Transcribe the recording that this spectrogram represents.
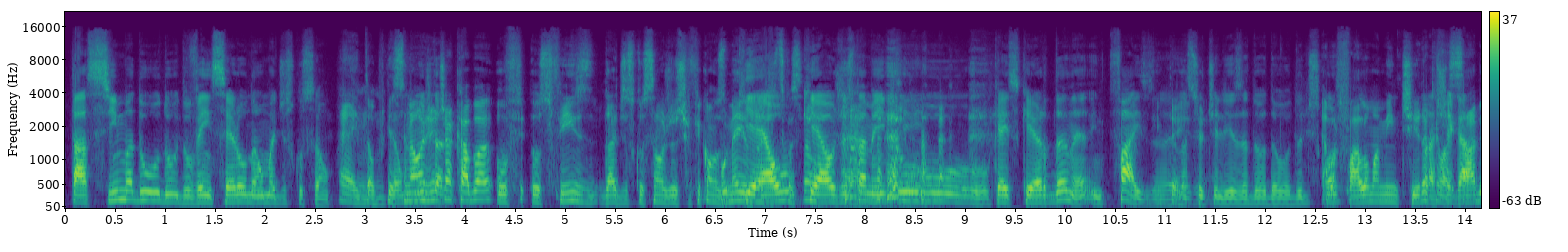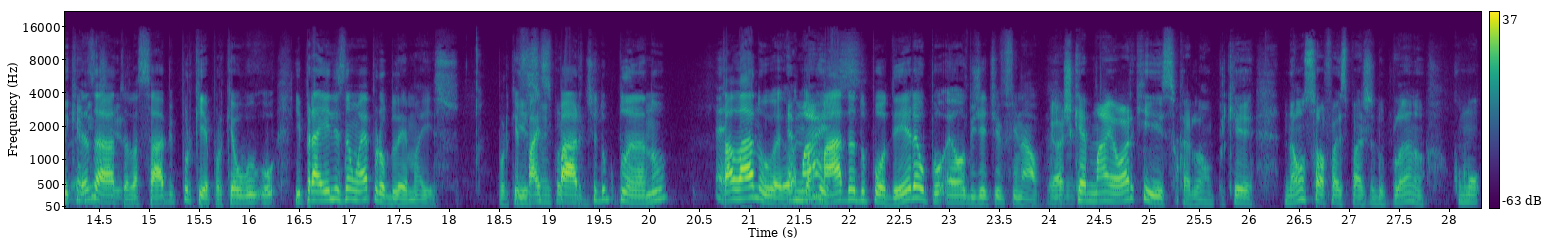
está acima do, do, do vencer ou não uma discussão. É, então, porque Então, senão muita- a gente acaba, o os fins da discussão justificam os meios que da é, o, discussão. que é justamente o, o que a esquerda né, faz. né? Ela Entendi. se utiliza do, do, do Ela discurso. fala uma mentira que ela chegar- sabe que é Exato, mentira. ela sabe por quê? Porque o, o- e para eles não é problema isso. Porque Isso faz é parte do plano. Tá lá no. a mais. tomada do poder é o, é o objetivo final. Eu acho que é maior que isso, Carlão, porque não só faz parte do plano, como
